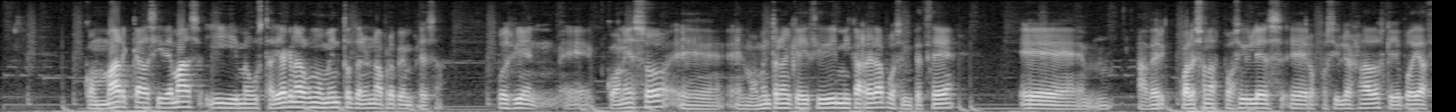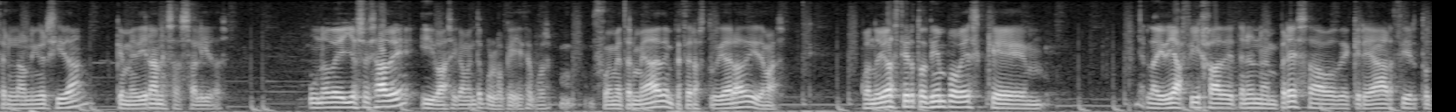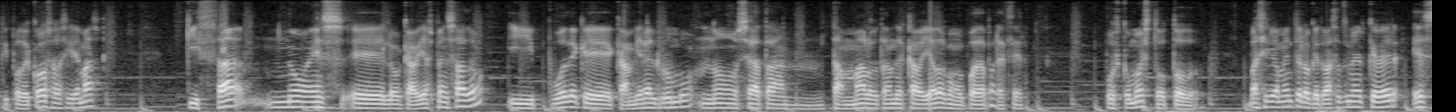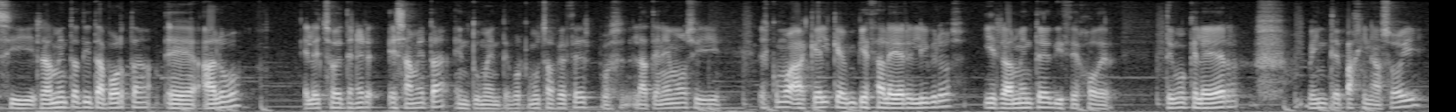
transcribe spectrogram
con marcas y demás, y me gustaría que en algún momento tener una propia empresa. Pues bien, eh, con eso, eh, el momento en el que decidí mi carrera, pues empecé em, a ver cuáles son eh, los posibles grados que yo podía hacer en la universidad que me dieran esas salidas. Uno de ellos es ADE y básicamente pues lo que hice pues, fue meterme a ADE, empezar a estudiar ADE y demás. Cuando llevas cierto tiempo ves que la idea fija de tener una empresa o de crear cierto tipo de cosas y demás, quizá no es eh, lo que habías pensado y puede que cambiar el rumbo no sea tan, tan malo, tan descabellado como puede parecer. Pues como esto, todo. Básicamente lo que te vas a tener que ver es si realmente a ti te aporta eh, algo el hecho de tener esa meta en tu mente, porque muchas veces pues la tenemos y es como aquel que empieza a leer libros y realmente dice, joder, tengo que leer 20 páginas hoy,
